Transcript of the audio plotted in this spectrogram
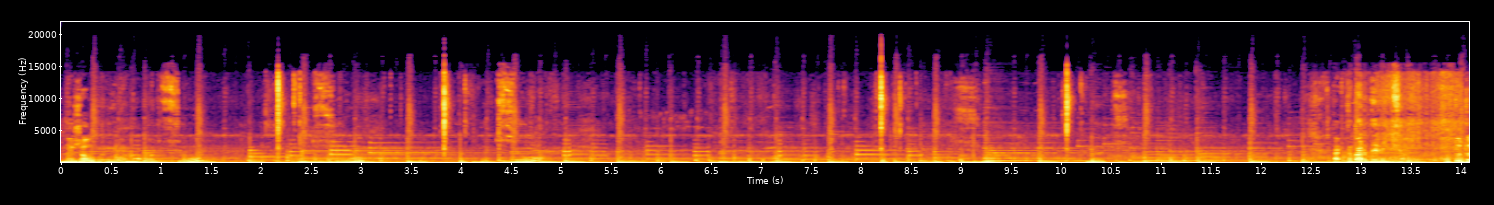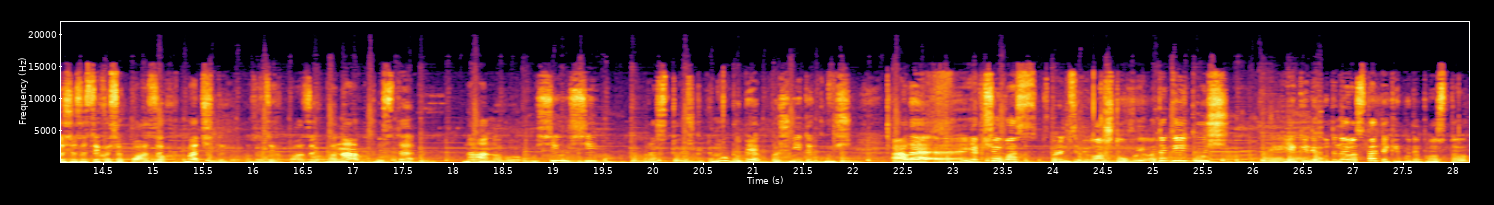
не жалкуємо оцю, оцю, оцю. Так, тепер дивіться. Отут ось з цих ось пазух, бачите, ось цих пазух, вона пусте наново усі-усі росточки, тому буде пишніти кущ. Але е, якщо вас, в принципі, влаштовує отакий кущ, який не буде наростати, який буде просто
